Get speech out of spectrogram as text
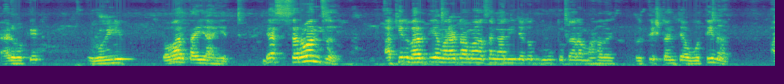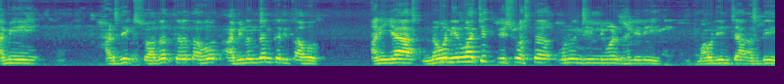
ॲडव्होकेट रोहिणी पवारताई आहेत. या सर्वांचं अखिल भारतीय मराठा महासंघ आणि जगद्गुरू तुकाराम महाराज प्रतिष्ठानच्या वतीनं आम्ही हार्दिक स्वागत करत आहोत अभिनंदन करीत आहोत. आणि या नवनिर्वाचित विश्वस्त म्हणून जी निवड झालेली माऊलींच्या अगदी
